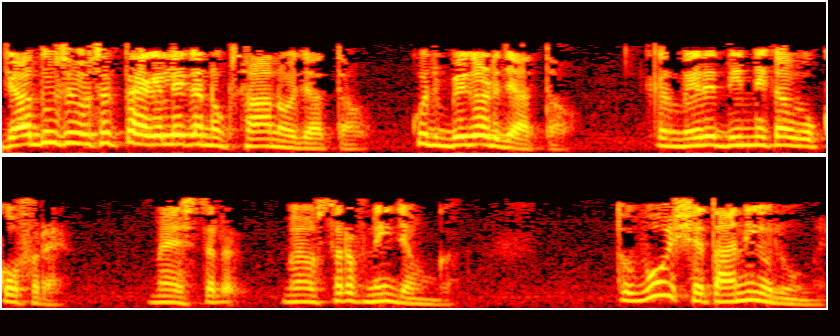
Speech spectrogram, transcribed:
جادو سے ہو سکتا ہے اگلے کا نقصان ہو جاتا ہو، کچھ بگڑ جاتا ہو۔ لیکن میرے دین نے کہا وہ کفر ہے۔ میں اس طرف، میں اس طرف نہیں جاؤں گا۔ تو وہ شیطانی علوم ہے۔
